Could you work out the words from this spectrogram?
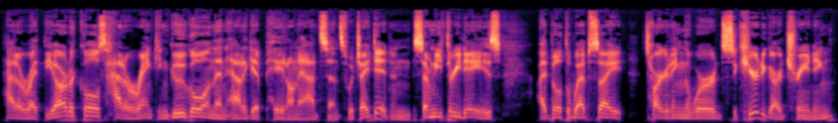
how to write the articles, how to rank in Google, and then how to get paid on AdSense, which I did in 73 days. I built a website targeting the word security guard training,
